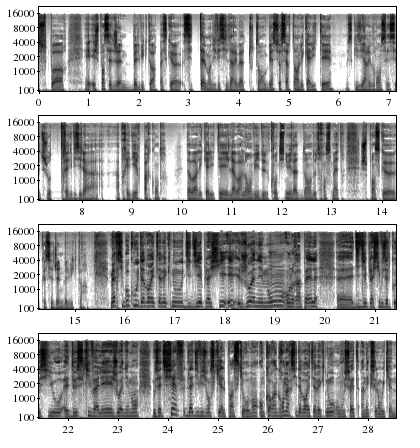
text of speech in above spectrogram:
sport. Et, je pense que c'est déjà une belle victoire, parce que c'est tellement difficile d'arriver à tout en haut. Bien sûr, certains ont les qualités, est-ce qu'ils y arriveront C'est toujours très difficile à prédire. Par contre, d'avoir les qualités et d'avoir l'envie de continuer là-dedans, de transmettre, je pense que, que c'est déjà une belle victoire. Merci beaucoup d'avoir été avec nous, Didier Plachy et Joanne Aymon. On le rappelle, euh, Didier Plachy, vous êtes co-CEO de Ski Valley. Joanne Aymon, vous êtes chef de la division ski alpin, ski roman. Encore un grand merci d'avoir été avec nous. On vous souhaite un excellent week-end.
